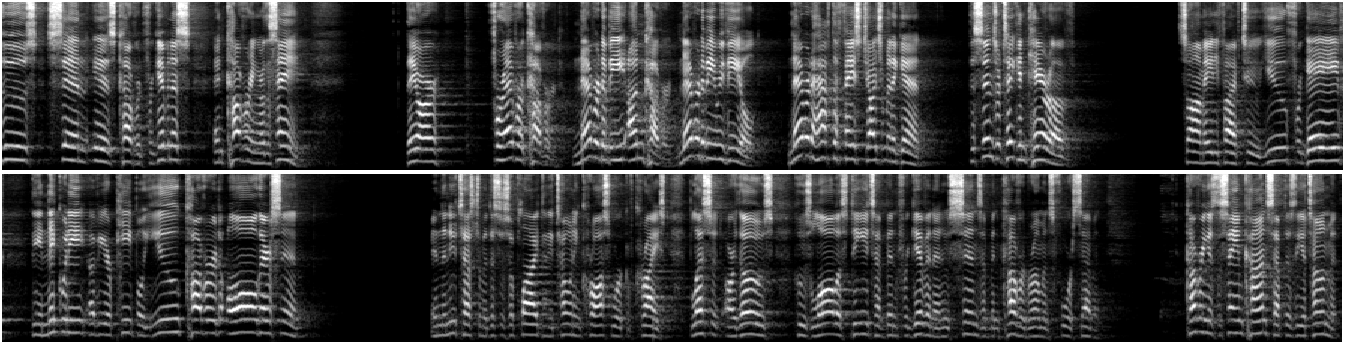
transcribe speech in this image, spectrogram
whose sin is covered. Forgiveness and covering are the same. They are forever covered, never to be uncovered, never to be revealed, never to have to face judgment again. The sins are taken care of. Psalm 85 2. You forgave the iniquity of your people, you covered all their sin. In the New Testament, this is applied to the atoning cross work of Christ. Blessed are those whose lawless deeds have been forgiven and whose sins have been covered, Romans 4 7. Covering is the same concept as the atonement.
